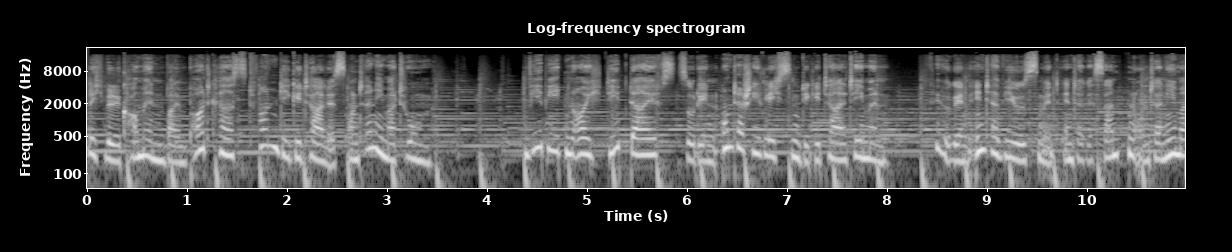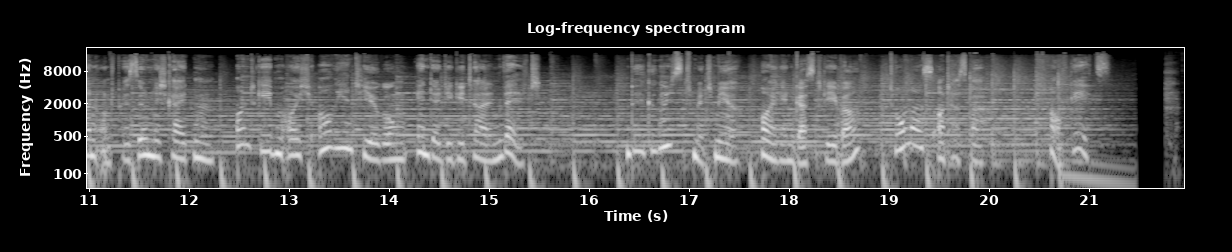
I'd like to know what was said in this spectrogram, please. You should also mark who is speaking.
Speaker 1: Herzlich willkommen beim Podcast von Digitales Unternehmertum. Wir bieten euch Deep Dives zu den unterschiedlichsten Digitalthemen, führen Interviews mit interessanten Unternehmern und Persönlichkeiten und geben euch Orientierung in der digitalen Welt. Begrüßt mit mir euren Gastgeber Thomas Ottersbach. Auf geht's!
